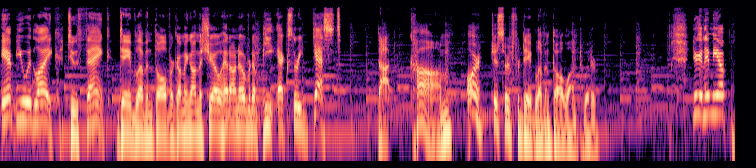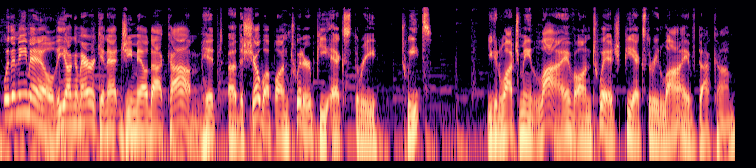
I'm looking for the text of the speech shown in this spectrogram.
If you would like to thank Dave Levinthal for coming on the show, head on over to px3guest.com or just search for Dave Levinthal on Twitter. You can hit me up with an email, theyoungamerican at gmail.com. Hit uh, the show up on Twitter, PX3 tweets. You can watch me live on Twitch, px3live.com.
